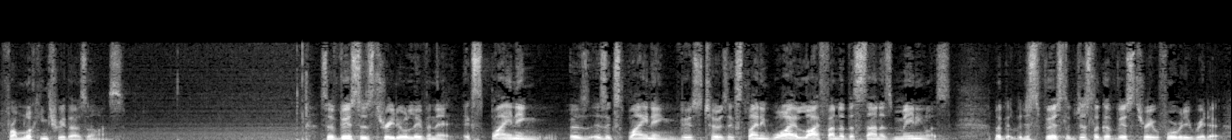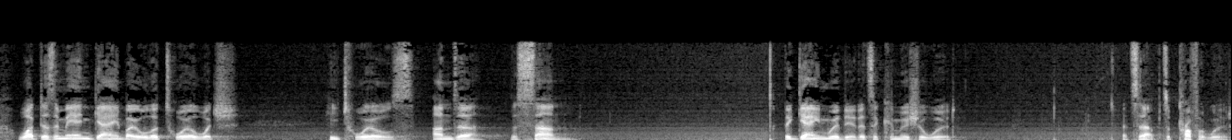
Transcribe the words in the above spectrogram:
from looking through those eyes. So verses 3 to 11 there, explaining, is, is, explaining, verse 2, is explaining why life under the sun is meaningless. Look at, just first, look, just look at verse 3, we've already read it. What does a man gain by all the toil which he toils under the sun? The gain word there, that's a commercial word. It's a, it's a profit word.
